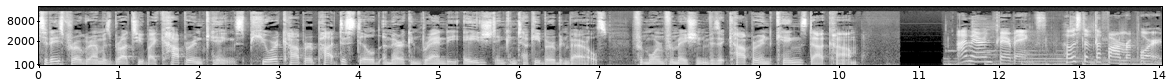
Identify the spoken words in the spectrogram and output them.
Today's program was brought to you by Copper and Kings, pure copper pot distilled American brandy aged in Kentucky bourbon barrels. For more information, visit copperandkings.com. I'm Erin Fairbanks, host of The Farm Report.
